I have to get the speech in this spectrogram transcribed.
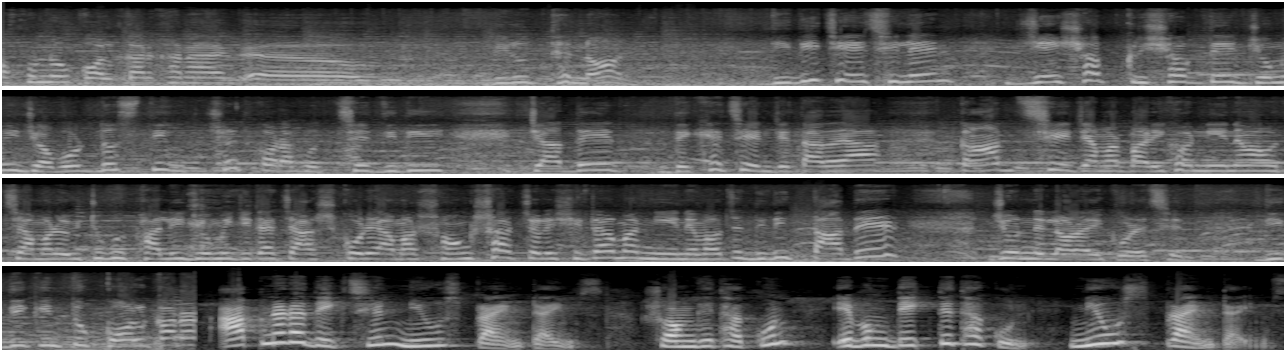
কখনো কলকারখানার বিরুদ্ধে নন। দিদি চেয়েছিলেন যেসব কৃষকদের জমি জবরদস্তি উচ্ছেদ করা হচ্ছে, দিদি যাদের দেখেছেন যে তারা কাঁদছে যে আমার বাড়িঘর নিয়ে নেওয়া হচ্ছে, আমার ওইটুকু ফালি জমি যেটা চাষ করে আমার সংসার চলে সেটা আমার নিয়ে নেওয়া হচ্ছে, দিদি তাদের জন্য লড়াই করেছেন। দিদি কিন্তু কলকাতা আপনারা দেখছেন নিউজ প্রাইম টাইমস। সঙ্গে থাকুন এবং দেখতে থাকুন নিউজ প্রাইম টাইমস।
